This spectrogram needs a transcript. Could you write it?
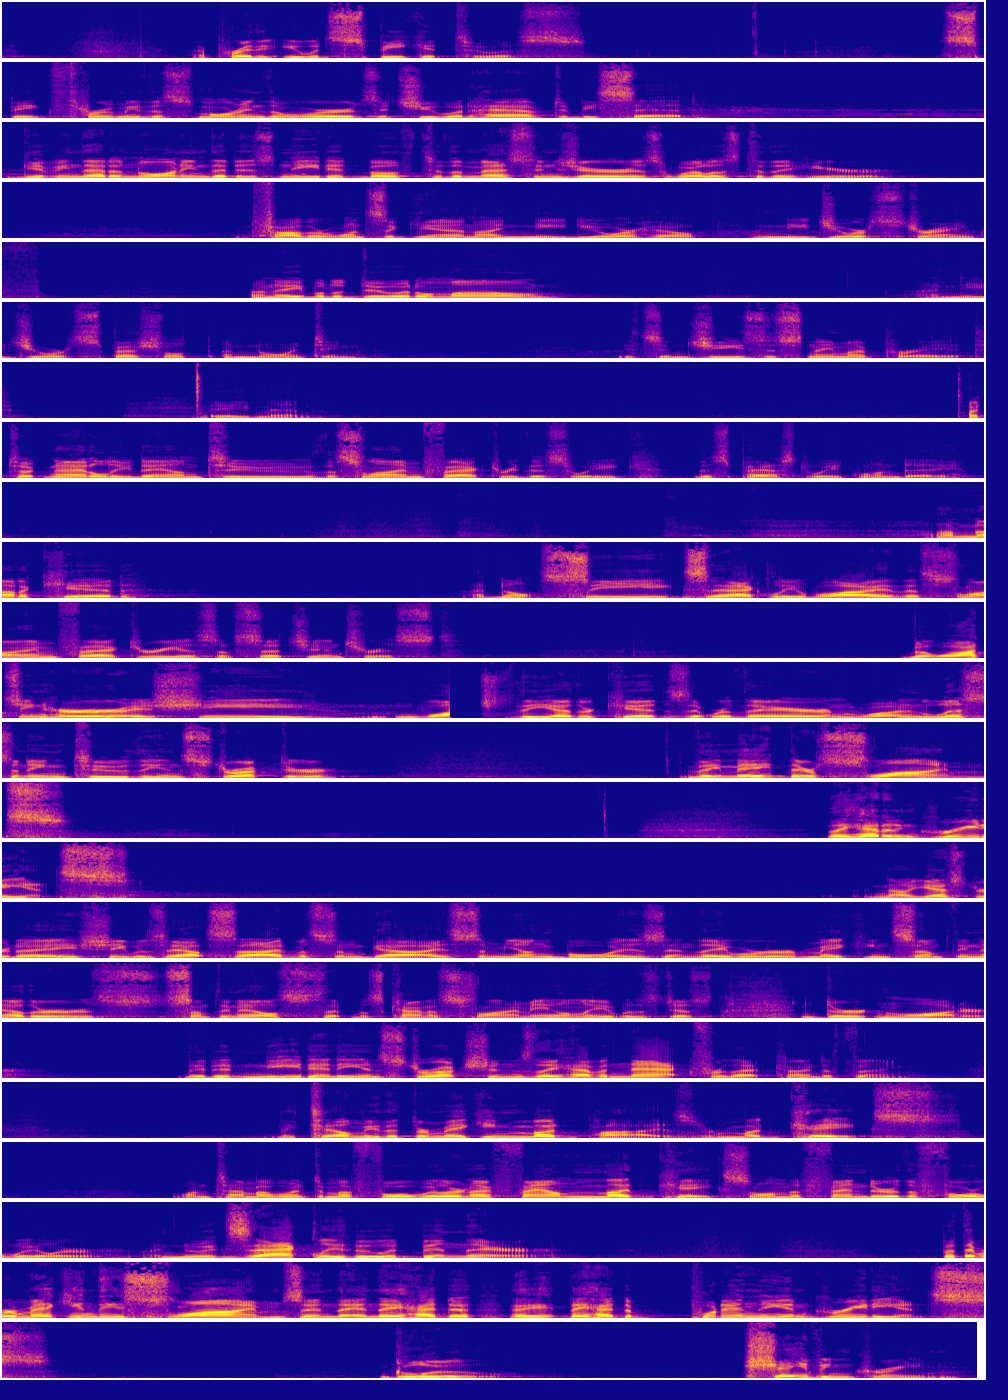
I pray that you would speak it to us. Speak through me this morning the words that you would have to be said, giving that anointing that is needed both to the messenger as well as to the hearer. Father, once again, I need your help. I need your strength. Unable to do it on my own. I need your special anointing. It's in Jesus' name I pray it. Amen. I took Natalie down to the slime factory this week, this past week, one day. I'm not a kid. I don't see exactly why the slime factory is of such interest. But watching her as she watched the other kids that were there and, and listening to the instructor, they made their slimes. They had ingredients Now, yesterday, she was outside with some guys, some young boys, and they were making something others, something else that was kind of slimy, only it was just dirt and water. They didn't need any instructions, they have a knack for that kind of thing. They tell me that they're making mud pies or mud cakes. One time I went to my four wheeler and I found mud cakes on the fender of the four wheeler. I knew exactly who had been there. But they were making these slimes, and, and they, had to, they, they had to put in the ingredients glue, shaving cream,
